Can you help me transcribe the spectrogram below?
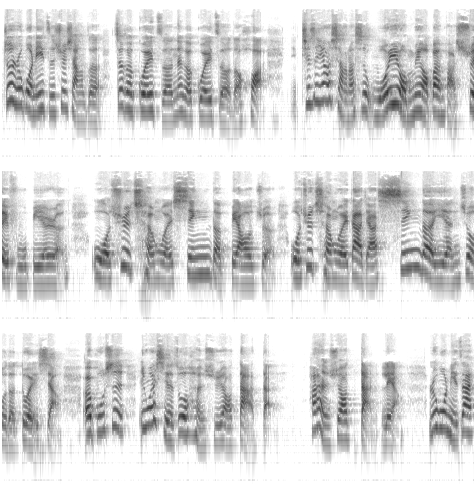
就如果你一直去想着这个规则、那个规则的话，其实要想的是，我有没有办法说服别人，我去成为新的标准，我去成为大家新的研究的对象，而不是因为写作很需要大胆，它很需要胆量。如果你在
